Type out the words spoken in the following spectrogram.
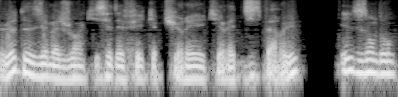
le deuxième adjoint qui s'était fait capturer et qui avait disparu. Ils ont donc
